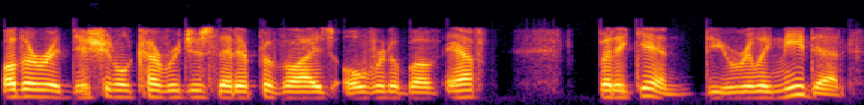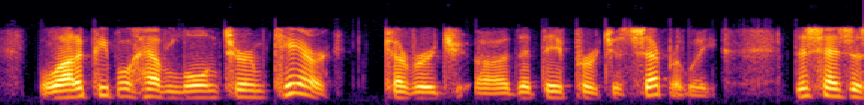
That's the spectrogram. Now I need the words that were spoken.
other additional coverages that it provides over and above F, but again, do you really need that? A lot of people have long term care coverage uh, that they've purchased separately. This has a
